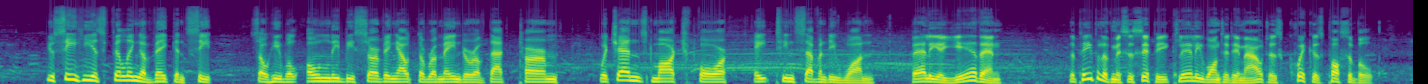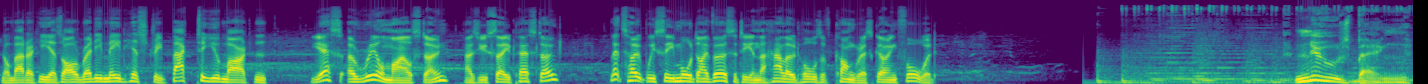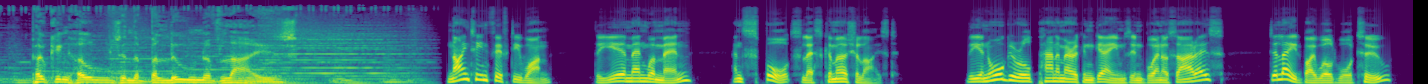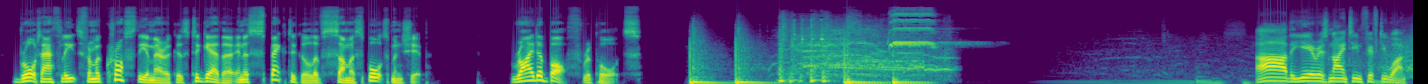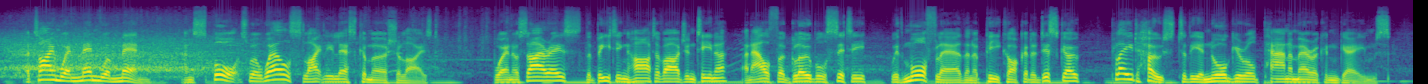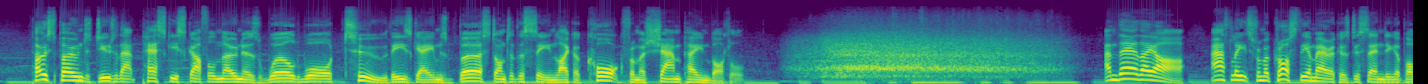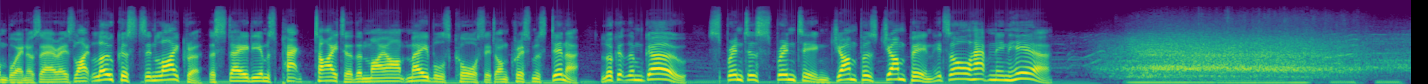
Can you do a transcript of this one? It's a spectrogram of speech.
You see, he is filling a vacant seat, so he will only be serving out the remainder of that term, which ends March 4, 1871. Barely a year then. The people of Mississippi clearly wanted him out as quick as possible. No matter he has already made history. Back to you, Martin. Yes, a real milestone, as you say, Pesto. Let's hope we see more diversity in the hallowed halls of Congress going forward. News bang, poking holes in the balloon of lies. 1951, the year men were men, and sports less commercialized. The inaugural Pan American Games in Buenos Aires, delayed by World War II, brought athletes from across the Americas together in a spectacle of summer sportsmanship. Ryder Boff reports. Ah, the year is 1951, a time when men were men and sports were, well, slightly less commercialized. Buenos Aires, the beating heart of Argentina, an alpha global city with more flair than a peacock at a disco, played host to the inaugural Pan American Games. Postponed due to that pesky scuffle known as World War II, these games burst onto the scene like a cork from a champagne bottle. And there they are, athletes from across the Americas descending upon Buenos Aires like locusts in Lycra, the stadium's packed tighter than my Aunt Mabel's corset on Christmas dinner. Look at them go! Sprinters sprinting, jumpers jumping, it's all happening here.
